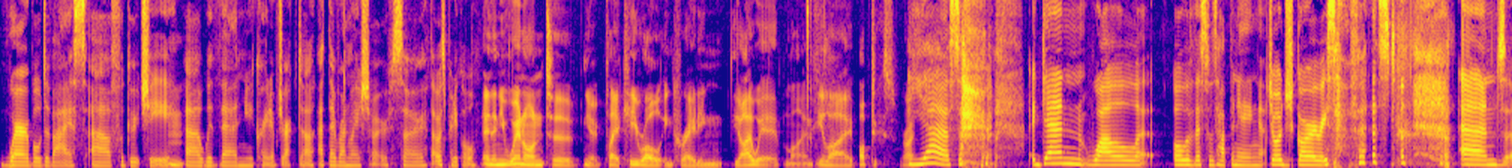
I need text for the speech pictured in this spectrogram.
wearable device uh, for Gucci mm. uh, with their new creative director at their runway show. So that was pretty cool. And then you went on to you know play a key role in creating the eyewear line, ill.i Optics, right? Yeah. So again, while all of this was happening, George Gorrow resurfaced. and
